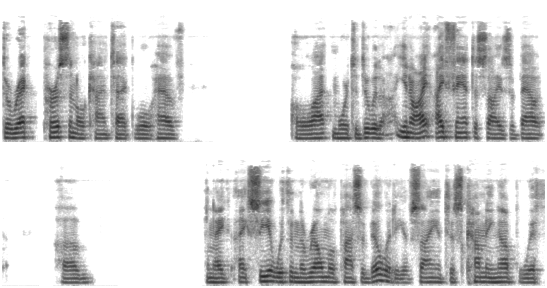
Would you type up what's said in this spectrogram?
direct personal contact will have a lot more to do with it you know i i fantasize about um and I, I see it within the realm of possibility of scientists coming up with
